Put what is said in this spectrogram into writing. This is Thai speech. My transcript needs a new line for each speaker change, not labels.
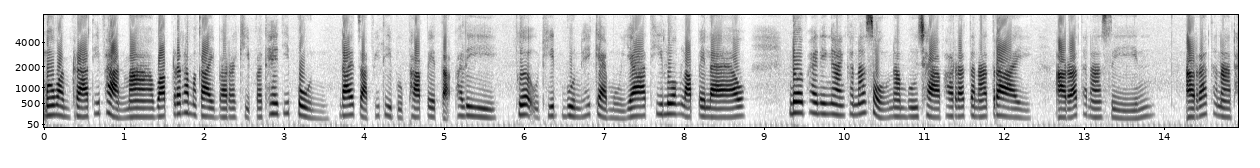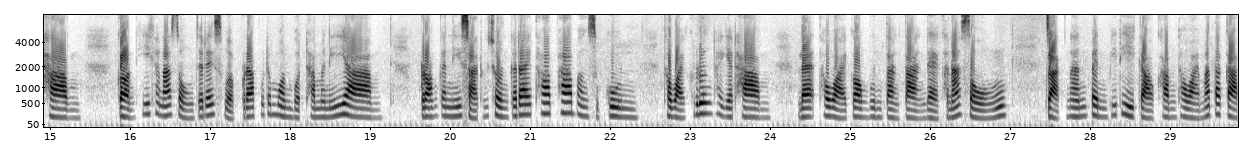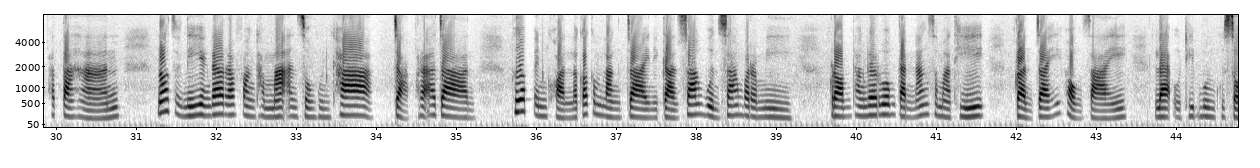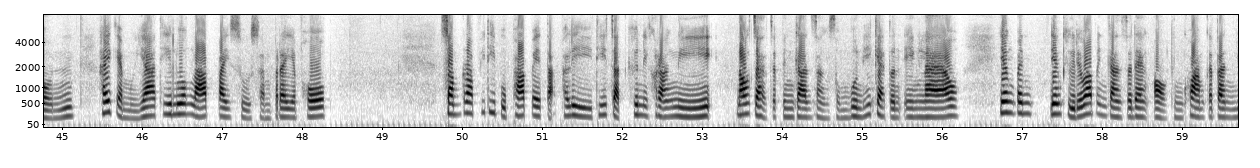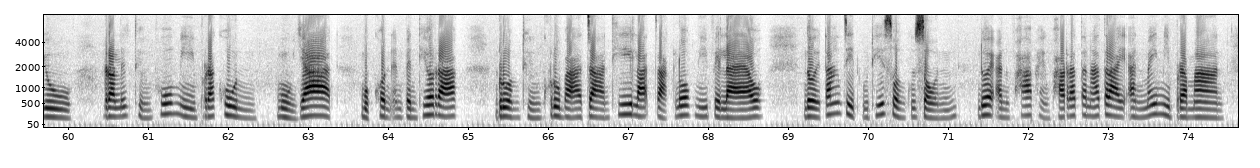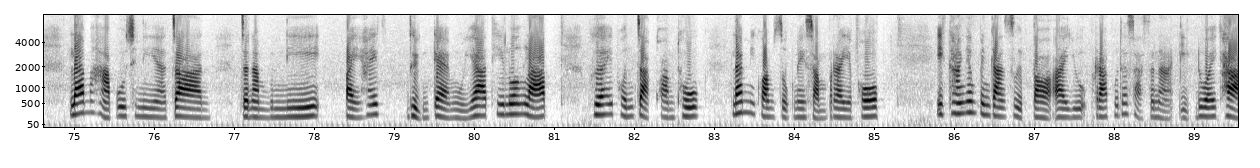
เมื่อวันพระที่ผ่านมาวัดพระธรรมกายบาราคิประเทศญี่ปุ่น ได้จัดพิธีปุพพเปตะพลี เพื่ออุทิศบุญให้แก่หมู่ญาติที่ล่วงลับไปแล้ว โดยภายในงานคณะสงฆ์นำบูชาพระรัตนตรัย อารัธนาศีล อารัธนาธรรม ก่อนที่คณะสงฆ์จะได้สวดพระพุทธมนต์บทธรรมนิยาม พร้อมกันนี้สาธุชนก็ได้ทอดผ้าบางสุกุล ถวายเครื่องทายธรรม และถวายกองบุญต่างๆ แด่คณะสงฆ์ จากนั้นเป็นพิธีกล่าวคำถวายมาตรกาพัตตาหาร นอกจากนี้ยังได้รับฟังธรรมะอันทรงคุณค่าจากพระอาจารย์ เพื่อเป็นขวัญและก็กำลังใจในการสร้างบุญสร้างบารมี พร้อมทั้งได้ร่วมกันนั่งสมาธิกลั่นใจให้ผ่องใส และอุทิศบุญกุศล ให้แก่หมู่ญาติที่ล่วงลับไปสู่สัมปรายภพสำหรับพิธีปุพพะเปตะพลีที่จัดขึ้นในครั้งนี้ นอกจากจะเป็นการสั่งสมบุญให้แก่ตนเองแล้ว ยังเป็นยังถือได้ว่าเป็นการแสดงออกถึงความกตัญญูระลึกถึงผู้มีพระคุณ หมู่ญาติ บุคคลอันเป็นที่รัก รวมถึงครูบาอาจารย์ที่ละจากโลกนี้ไปแล้ว โดยตั้งจิตอุทิศส่วนกุศล ด้วยอนุภาพแห่งพระรัตนตรัยอันไม่มีประมาณ และมหาปูชนียาจารย์ จะนำบุญนี้ไปให้ถึงแก่หมู่ญาติที่ล่วงลับ เพื่อให้พ้นจากความทุกข์ และมีความสุขในสัมปรายภพ อีกทั้งยังเป็นการสืบต่ออายุพระพุทธศาสนาอีกด้วยค่ะ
